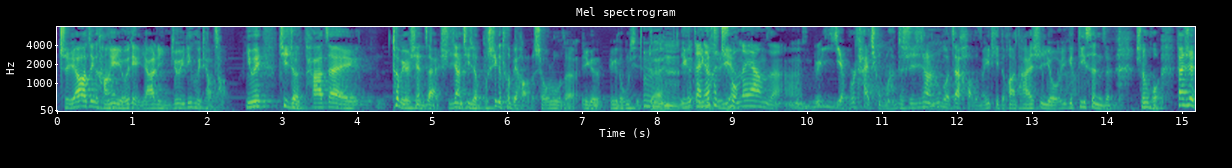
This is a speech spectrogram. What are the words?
只要这个行业有一点压力，你就一定会跳槽。因为记者他在，特别是现在，实际上记者不是一个特别好的收入的一个一个东西，嗯对嗯一个感觉很穷的样子，嗯，也不是太穷啊。这实际上，如果在好的媒体的话，他还是有一个 decent 的生活。但是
